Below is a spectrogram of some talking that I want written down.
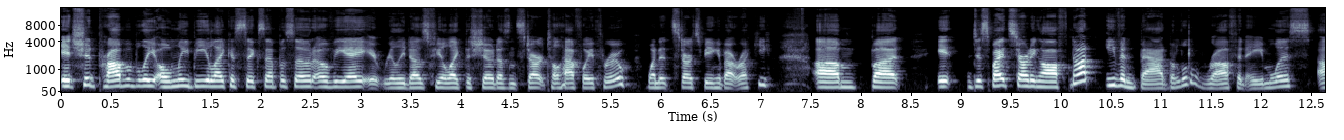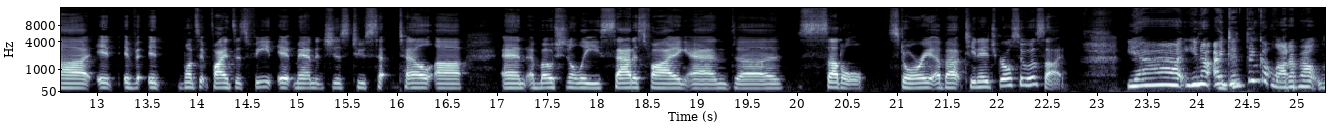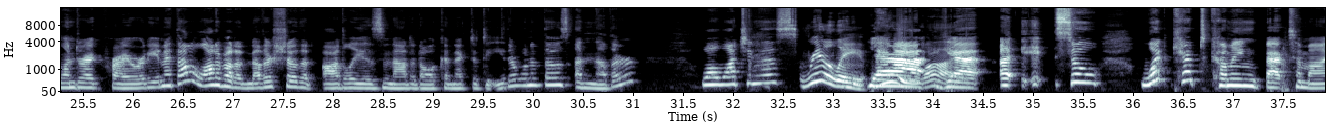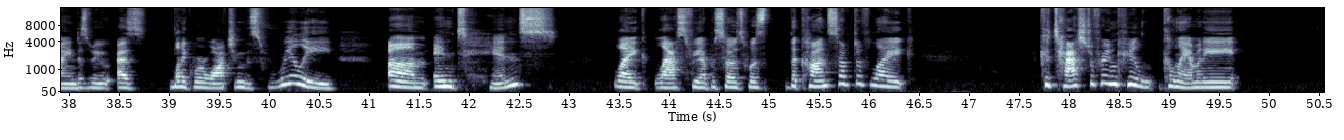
it should probably only be like a six episode OVA. It really does feel like the show doesn't start till halfway through when it starts being about Reki. Um, but it, despite starting off not even bad, but a little rough and aimless, uh, it if it once it finds its feet, it manages to se- tell uh, an emotionally satisfying and uh, subtle story about teenage girl suicide. Yeah, you know, I Mm-hmm. did think a lot about Wonder Egg Priority, and I thought a lot about another show that oddly is not at all connected to either one of those. Another, while watching this, Really, yeah, Really? Yeah. Uh, it, so, what kept coming back to mind as we, as like we're watching this really um intense, like last few episodes, was the concept of like catastrophe and cal- calamity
